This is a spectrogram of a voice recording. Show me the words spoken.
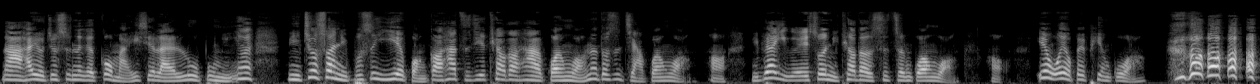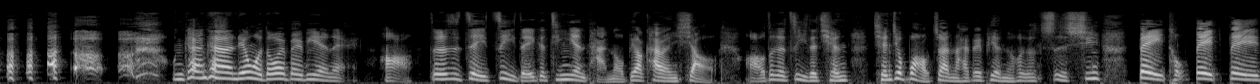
那还有就是那个购买一些来路不明，因为你就算你不是一页广告，他直接跳到他的官网，那都是假官网，哈。你不要以为说你跳到的是真官网，好，因为我有被骗过啊。你看看，连我都会被骗哎、好，这个是自己自己的一个经验谈哦，不要开玩笑哦。这个自己的钱钱就不好赚了，还被骗了，或者是心被同被被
